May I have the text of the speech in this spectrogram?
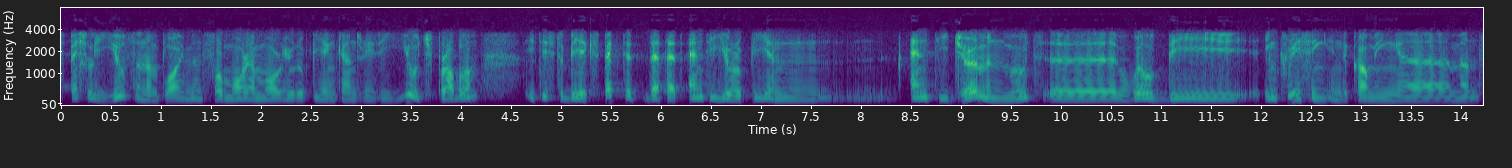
especially youth unemployment for more and more European countries, a huge problem. It is to be expected that that anti German mood uh, will be increasing in the coming uh, months.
